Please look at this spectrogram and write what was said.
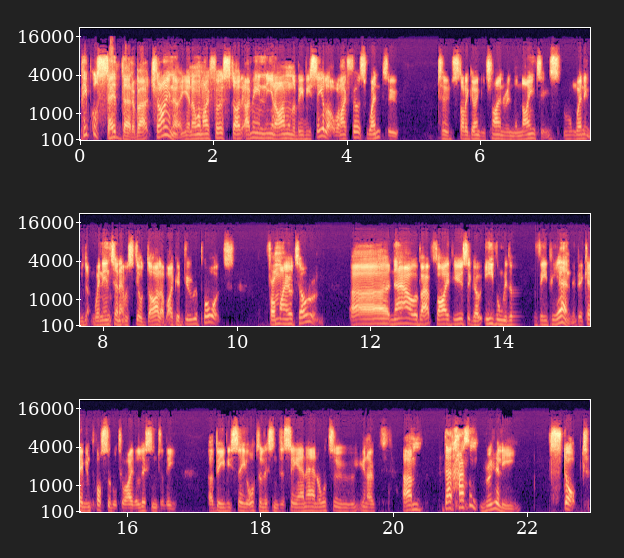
people said that about China. You know, when I first started, I mean, you know, I'm on the BBC a lot. When I first went to to started going to China in the 90s, when it when internet was still dial-up, I could do reports from my hotel room. Uh, now, about five years ago, even with a VPN, it became impossible to either listen to the uh, BBC or to listen to CNN or to, you know, um, that hasn't really stopped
